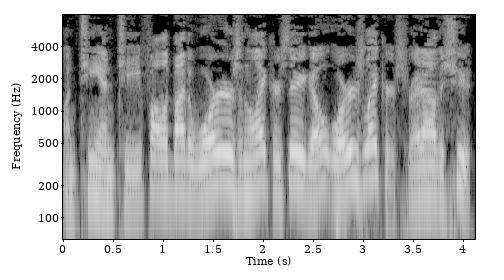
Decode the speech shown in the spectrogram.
on TNT, followed by the Warriors and the Lakers. There you go, Warriors Lakers right out of the chute.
